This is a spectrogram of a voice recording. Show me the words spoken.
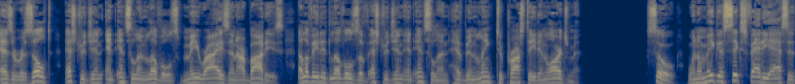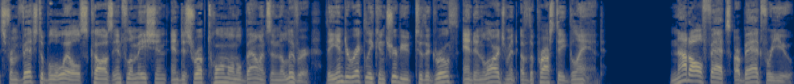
As a result, estrogen and insulin levels may rise in our bodies. Elevated levels of estrogen and insulin have been linked to prostate enlargement. So, when omega-6 fatty acids from vegetable oils cause inflammation and disrupt hormonal balance in the liver, they indirectly contribute to the growth and enlargement of the prostate gland. Not all fats are bad for you.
